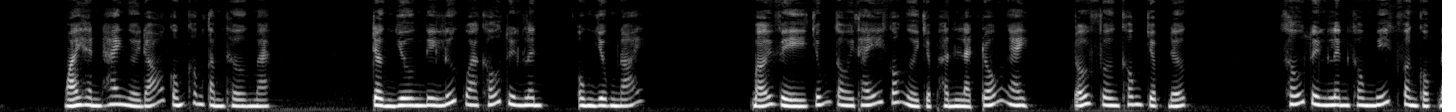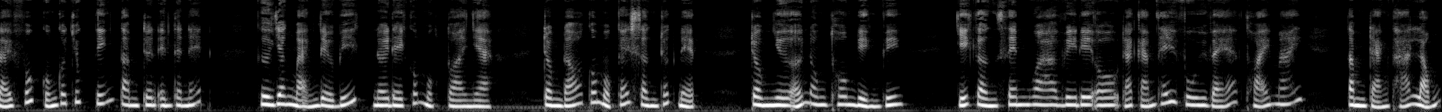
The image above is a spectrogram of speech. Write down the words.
Ngoại hình hai người đó cũng không tầm thường mà. Trần Dương đi lướt qua khấu tuyên linh, ung dung nói. Bởi vì chúng tôi thấy có người chụp hình là trốn ngay, đối phương không chụp được. Khấu tuyên linh không biết phân cục Đại Phúc cũng có chút tiếng tâm trên Internet. Cư dân mạng đều biết nơi đây có một tòa nhà, trong đó có một cái sân rất đẹp, trông như ở nông thôn Điền Viên. Chỉ cần xem qua video đã cảm thấy vui vẻ, thoải mái, tâm trạng thả lỏng.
